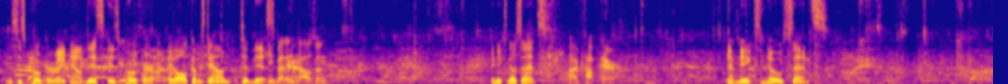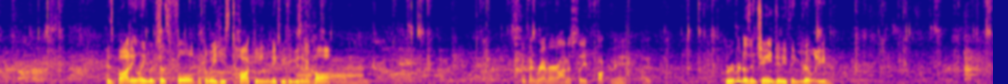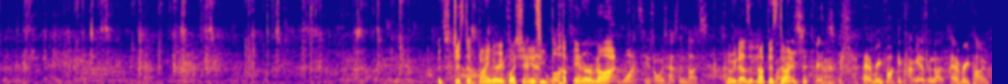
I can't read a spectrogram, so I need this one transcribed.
This is poker right now. This is poker. It all comes down to this. He bet 8,000. It makes no sense. I have top pair. It makes no sense. His body language says fold, but the way he's talking makes me think he's going to call. Stupid river, honestly. Fuck me. Like, The river doesn't change anything, really. It's just a uh, binary question. Is he Sandman bluff bluffing or not? Once. He just always has the nuts. No, he doesn't. Not this time. Every fucking time he has the nuts. Every time.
